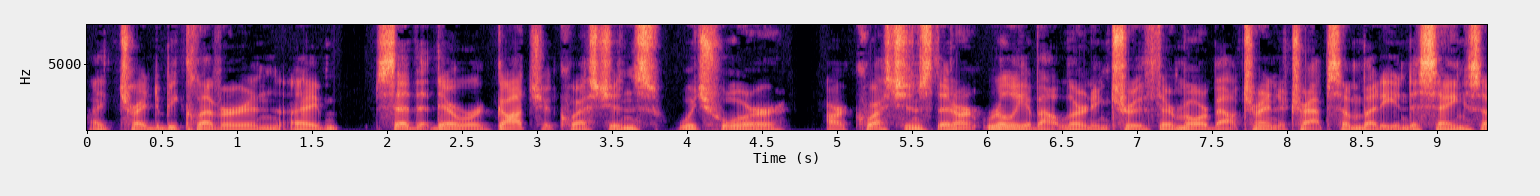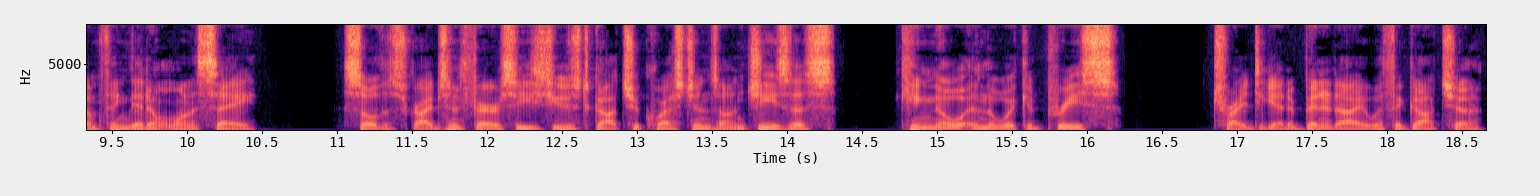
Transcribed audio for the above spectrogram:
I tried to be clever and I said that there were gotcha questions which were are questions that aren't really about learning truth. They're more about trying to trap somebody into saying something they don't want to say. So the scribes and Pharisees used gotcha questions on Jesus. King Noah and the wicked priests tried to get Abinadi with a gotcha.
